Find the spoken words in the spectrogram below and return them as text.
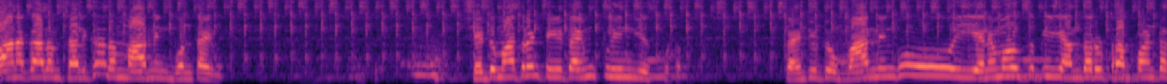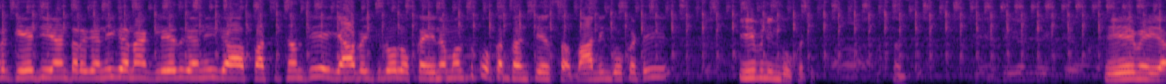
వానకాలం చలికాలం మార్నింగ్ వన్ టైం షెడ్ మాత్రం టీ టైం క్లీన్ చేసుకుంటాం. కంటిన్యూ మార్నింగ్ ఈ ఎనిమల్స్కి అందరూ ట్రప్ అంటారు కేజీ అంటారు కానీ ఇక నాకు లేదు కానీ ఇక పచ్చి సంచి యాభై కిలోలు ఒక ఎనిమల్స్కి ఒక సంచి వేస్తాను మార్నింగ్ ఒకటి ఈవినింగ్ ఒకటి. అంతే. ఏమయ్యా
